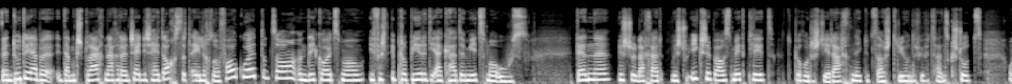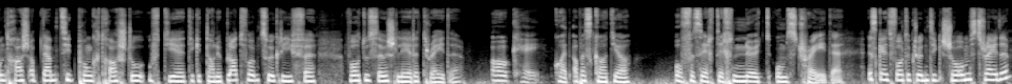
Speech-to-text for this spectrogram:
Wenn du dich eben in diesem Gespräch nachher entscheidest, hey doch, es wird eigentlich noch voll gut und so, und ich gehe jetzt mal, ich, ich probiere die Academy jetzt mal aus. Dann äh, bist du nachher wirst du eingeschrieben als Mitglied, du bekommst die Rechnung, du zahlst 325 Stutz und kannst ab diesem Zeitpunkt kannst du auf die digitale Plattform zugreifen, wo du sollst lernen traden. Okay. Gut, aber es geht ja offensichtlich nicht ums Traden. Es geht vor der Gründung schon ums Traden.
